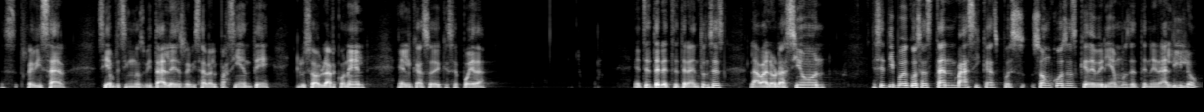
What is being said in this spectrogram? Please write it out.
es revisar siempre signos vitales, revisar al paciente, incluso hablar con él, en el caso de que se pueda, etcétera, etcétera. Entonces, la valoración, ese tipo de cosas tan básicas, pues son cosas que deberíamos de tener al hilo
